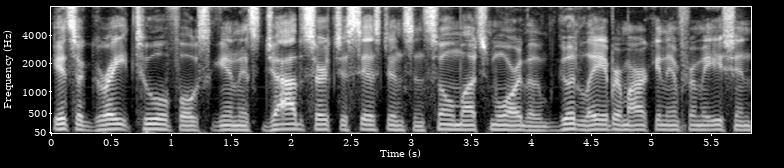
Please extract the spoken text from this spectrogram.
It's a great tool, folks. Again, it's job search assistance and so much more. The good labor market market information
